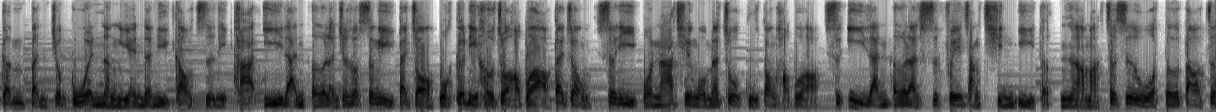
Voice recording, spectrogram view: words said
根本就不会冷言冷语告知你，他依然而然就说：“生意，戴总，我跟你合作好不好？戴总，生意，我拿钱，我们来做股东好不好？”是毅然而然，是非常轻易的，你知道吗？这是我得到这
